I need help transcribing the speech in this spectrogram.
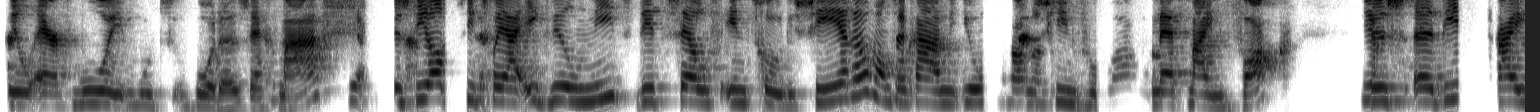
heel erg mooi moet worden, zeg maar. Ja. Dus die had zoiets van, ja, ik wil niet dit zelf introduceren, want dan gaan jongeren misschien verwarren met mijn vak. Dus eh, die heeft mij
